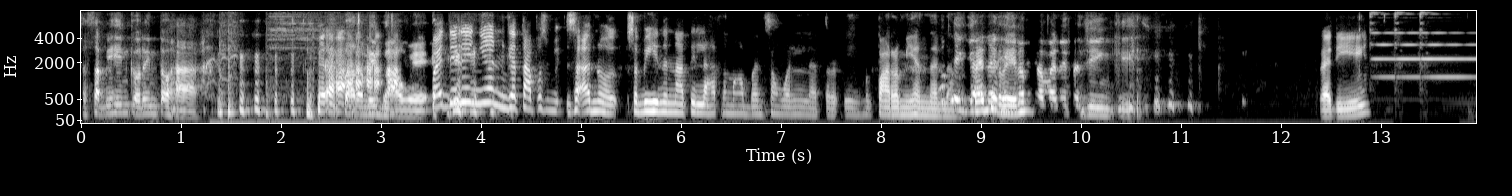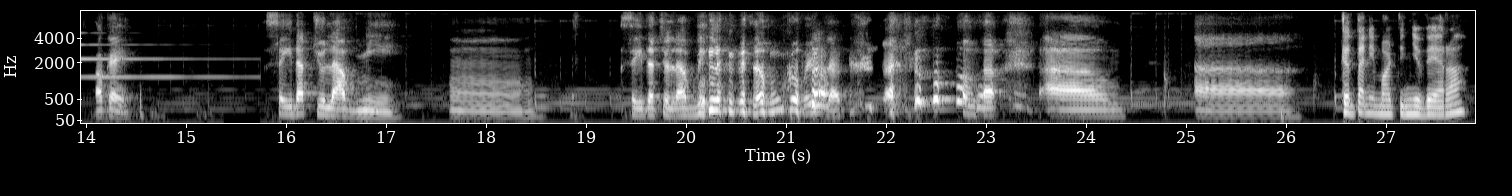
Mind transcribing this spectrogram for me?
Sasabihin ko rin to ha. Para may bawi. Pwede rin yun. Tapos sa ano, sabihin na natin lahat ng mga bansang walang letter A. Magparamihan na lang. Okay, Pwede rin. hirap naman ito, Jinky. Ready? Okay. Say that you love me. Mm, say that you love me lang. Alam ko, wait lang. Ano mga, um, ah, Kanta ni Martin Rivera.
